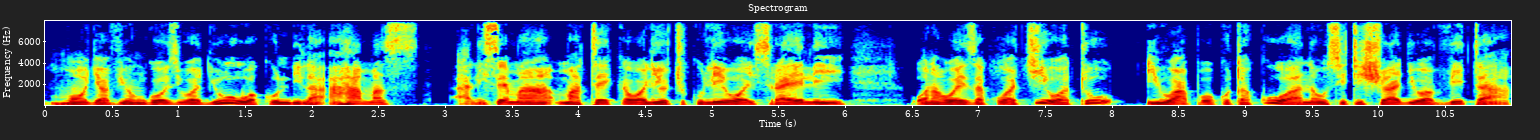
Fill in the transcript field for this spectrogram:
mmoja wa viongozi wa juu wa kundi la Hamas alisema mateka waliochukuliwa Israeli wanaweza kuachiwa tu iwapo kutakuwa na usitishwaji wa vita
